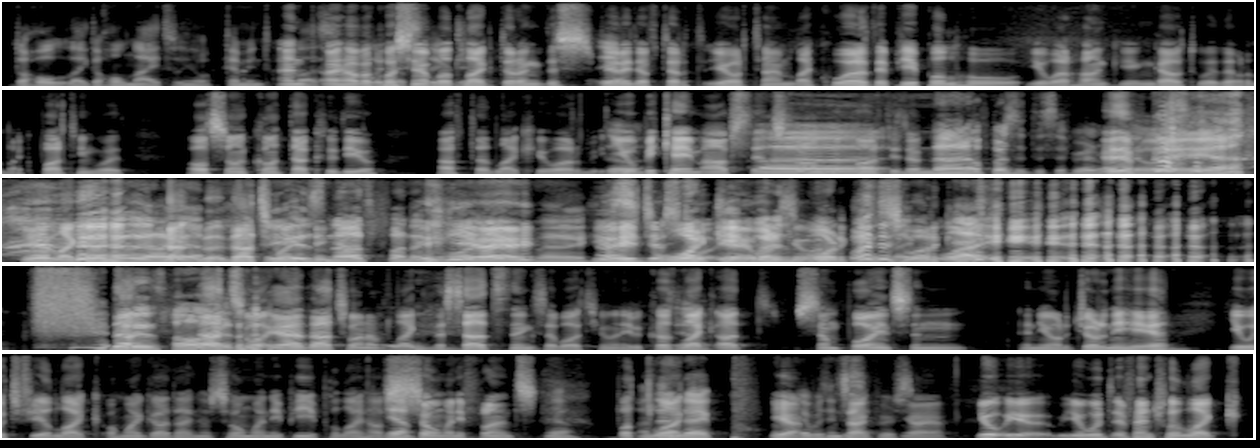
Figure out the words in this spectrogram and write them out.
the whole like the whole night you know coming to and class, I have a question about yeah. like during this Yeah. period of ter- your time, like were the people who you were hanging out with or like partying with also in contact with you after like you were you became absent from the Uh, party? to- no, no, of course it disappeared Yeah, right away. Yeah, yeah, like that, Like, that- yeah. that's he my is thing. not fun anymore. Yeah, like, yeah. no, Yeah, he's, he's just working. yeah, what is working, work- working? what is Like, working? Why? That- is hard. That's what, yeah, that's one of like the sad things about uni because Yeah. like at some points in in your journey here, Mm. you would feel like, oh my god, I know so many people, I have Yeah. so many friends, yeah, but and like, like yeah, everything exactly. disappears. Yeah, yeah. You you you would eventually like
